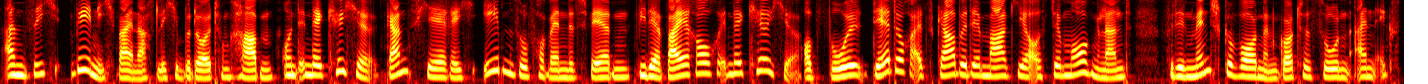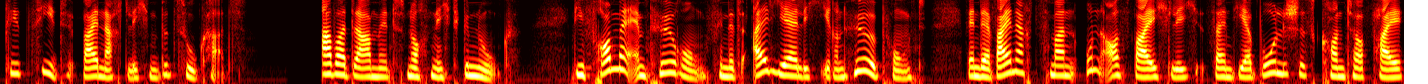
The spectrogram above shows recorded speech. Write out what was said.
an sich wenig weihnachtliche Bedeutung haben und in der Küche ganzjährig ebenso verwendet werden wie der Weihrauch in der Kirche, obwohl der doch als Gabe der Magier aus dem Morgenland für den menschgewordenen Gottessohn einen explizit weihnachtlichen Bezug hat. Aber damit noch nicht genug. Die fromme Empörung findet alljährlich ihren Höhepunkt, wenn der Weihnachtsmann unausweichlich sein diabolisches Konterfei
